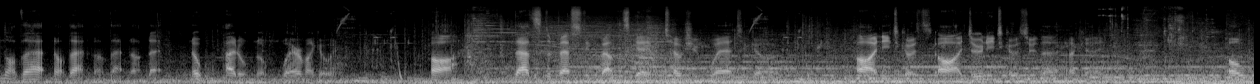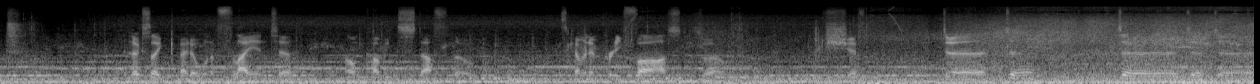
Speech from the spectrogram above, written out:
not that, not that, not that, not that. Nope, I don't know. Where am I going? Ah, that's the best thing about this game. It tells you where to go. Oh, I need to go. oh, I do need to go through there. Okay. Oh. It looks like I don't want to fly into oncoming stuff though. It's coming in pretty fast as well. Shift. Da, da, da, da, da.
